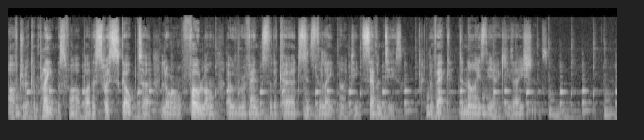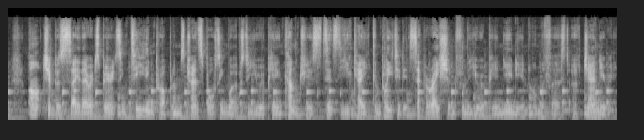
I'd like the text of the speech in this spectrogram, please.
after a complaint was filed by the Swiss sculptor Laurent Faulon over events that occurred since the late 1970s. Lévêque denies the accusations. Art chippers say they're experiencing teething problems transporting works to European countries since the UK completed its separation from the European Union on the 1st of January.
